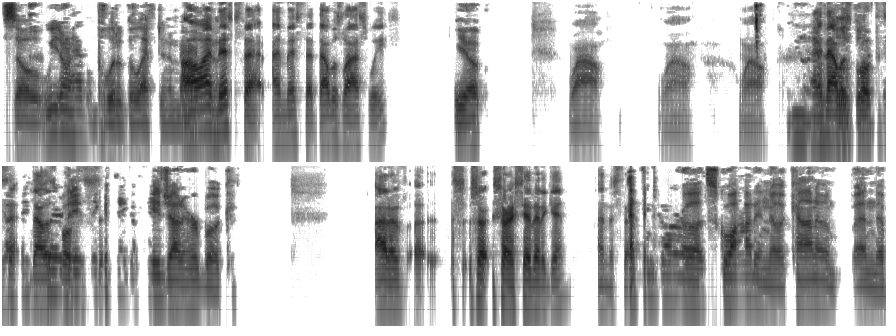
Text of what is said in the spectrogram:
So we don't have a political left in America. Oh, I missed that. I missed that. That was last week. Yep. Wow, wow, wow. We don't have And that was both the And I sa- think that was both they, the, they could take a page out of her book. Out of. Uh, so, sorry, say that again. I missed I think our uh, squad and uh, Khanna and, and the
